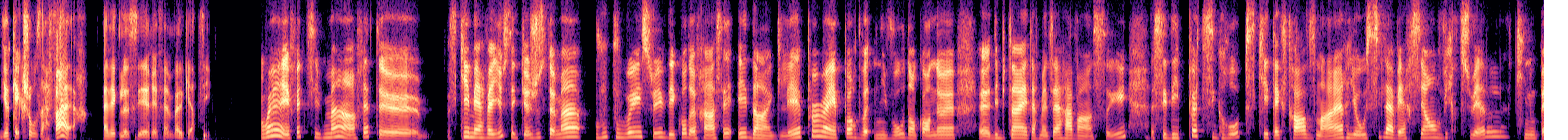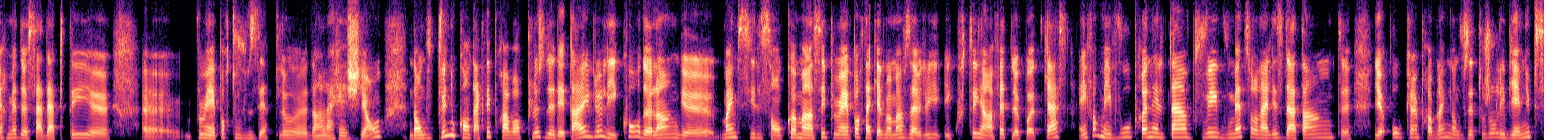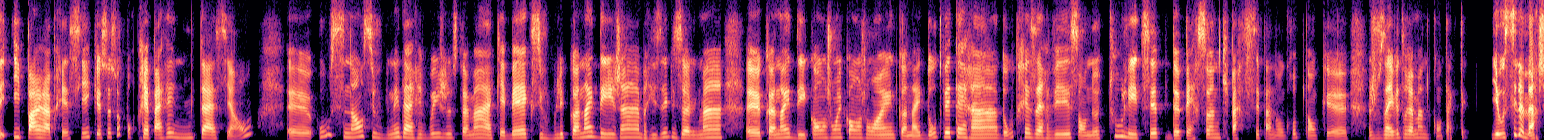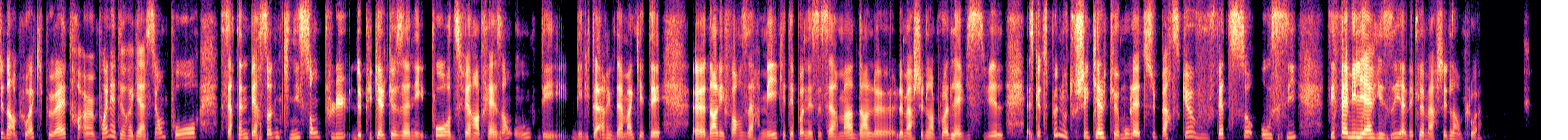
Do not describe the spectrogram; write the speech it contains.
il y a quelque chose à faire avec le CRFM Valcartier. Oui, effectivement. En fait, euh, ce qui est merveilleux, c'est que justement, vous pouvez suivre des cours de français et d'anglais, peu importe votre niveau. Donc, on a euh, débutant, intermédiaire, avancé. C'est des petits groupes, ce qui est extraordinaire. Il y a aussi la version virtuelle qui nous permet de s'adapter, euh, euh, peu importe où vous êtes là, dans la région. Donc, vous pouvez nous contacter pour avoir plus de détails. les cours de langue, même s'ils sont commencés, peu importe à quel moment vous avez écouté en fait le podcast, informez-vous, prenez le temps. Vous pouvez vous mettre sur la liste d'attente il n'y a aucun problème. Donc, vous êtes toujours les bienvenus. Puis c'est hyper apprécié, que ce soit pour préparer une mutation euh, ou sinon, si vous venez d'arriver justement à Québec, si vous voulez connaître des gens, briser l'isolement, euh, connaître des conjoints conjointes, connaître d'autres vétérans, d'autres réservistes, on a tous les types de personnes qui participent à nos groupes. Donc, euh, je vous invite vraiment à nous contacter. Il y a aussi le marché d'emploi qui peut être un point d'interrogation pour certaines personnes qui n'y sont plus depuis quelques années pour différentes raisons, ou des militaires, évidemment, qui étaient euh, dans les forces armées, qui n'étaient pas nécessairement dans le, marché de l'emploi de la vie civile. Est-ce que tu peux nous toucher quelques mots là-dessus? Parce que vous faites ça aussi, c'est familiarisé avec le marché de l'emploi?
